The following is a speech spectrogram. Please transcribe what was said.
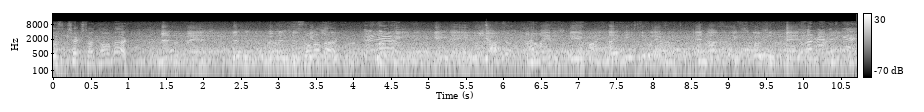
Those chicks aren't coming back. Remember, fans, visit the women's and kids not back. store located at Gate A shop for the latest gear by Nike, New Era, and other exclusive fashion What happened again?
